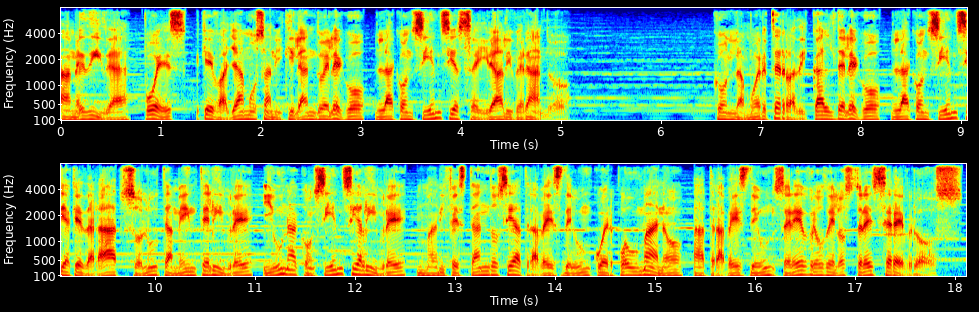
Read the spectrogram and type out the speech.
A medida, pues, que vayamos aniquilando el ego, la conciencia se irá liberando. Con la muerte radical del ego, la conciencia quedará absolutamente libre, y una conciencia libre, manifestándose a través de un cuerpo humano, a través de un cerebro de los tres cerebros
